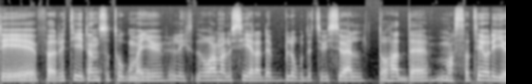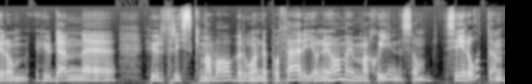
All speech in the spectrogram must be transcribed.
Det, förr i tiden så tog man ju och analyserade blodet visuellt och hade massa teorier om hur, den, eh, hur frisk man var beroende på färg. Och nu har man ju en maskin som ser åt den.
